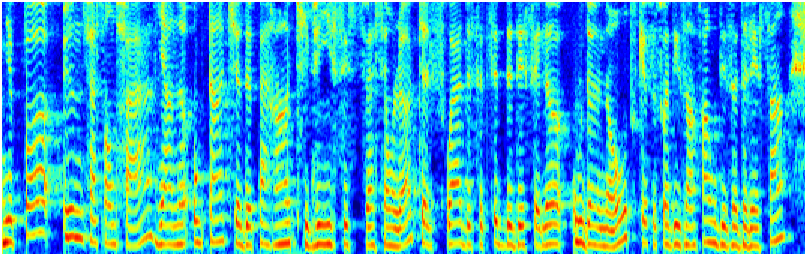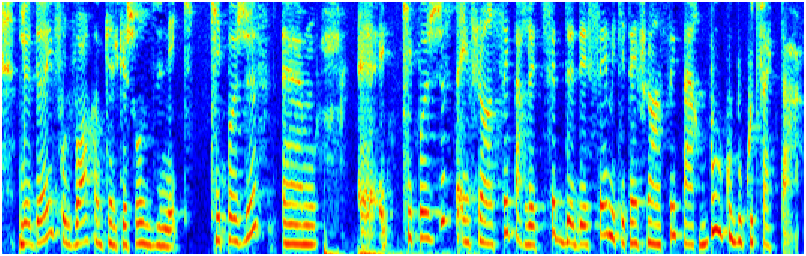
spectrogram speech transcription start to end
Il n'y a pas une façon de faire. Il y en a autant qu'il y a de parents qui vivent ces situations-là, qu'elles soient de ce type de décès-là ou d'un autre, que ce soit des enfants ou des adolescents. Le deuil, il faut le voir comme quelque chose d'unique, qui est pas juste euh, euh, qui est pas juste influencé par le type de décès, mais qui est influencé par beaucoup beaucoup de facteurs.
